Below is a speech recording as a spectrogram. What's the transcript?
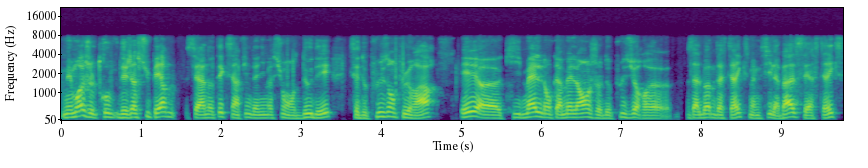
Mais moi je le trouve déjà superbe. C'est à noter que c'est un film d'animation en 2D, c'est de plus en plus rare et euh, qui mêle donc un mélange de plusieurs euh, albums d'Astérix, même si la base c'est Astérix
